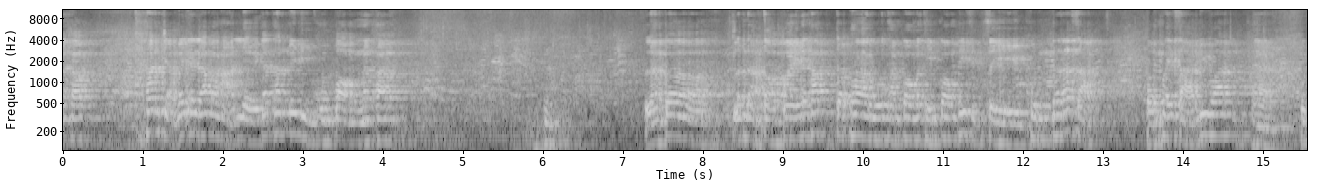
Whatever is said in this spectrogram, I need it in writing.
นะครับ ท่านจะไม่ได้รับอาหารเลยถ้าท่านไม่มีคูปองนะครับ แล้วก็ำดับต่อไปนะครับจ้าภาพรวมทำกองกระถินกองที่ 14 คุณธนศักดิ์ผมไพศาลวิวัฒน์คุณ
